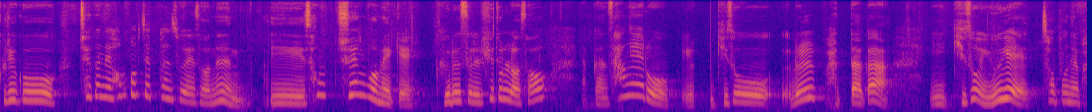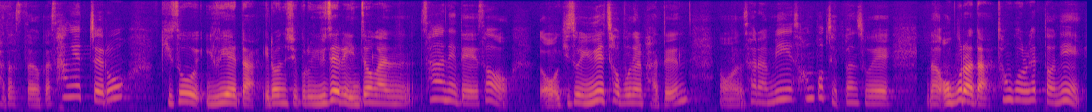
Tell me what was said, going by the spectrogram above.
그리고 최근에 헌법재판소에서는 이 성추행범에게 그릇을 휘둘러서 약간 상해로 기소를 받다가 이 기소유예 처분을 받았어요. 그러니까 상해죄로 기소유예다 이런 식으로 유죄를 인정한 사안에 대해서 어, 기소유예 처분을 받은 어, 사람이 헌법재판소에 나 억울하다 청구를 했더니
